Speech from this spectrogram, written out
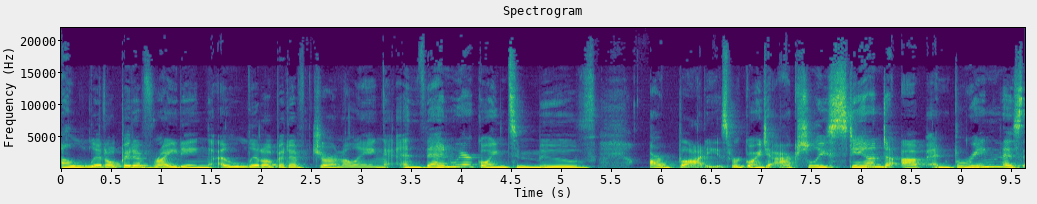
a little bit of writing, a little bit of journaling, and then we're going to move our bodies. We're going to actually stand up and bring this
